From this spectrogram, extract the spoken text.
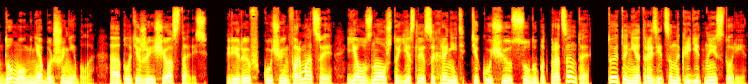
Дома у меня больше не было, а платежи еще остались. Перерыв кучу информации, я узнал, что если сохранить текущую суду под проценты, то это не отразится на кредитной истории,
